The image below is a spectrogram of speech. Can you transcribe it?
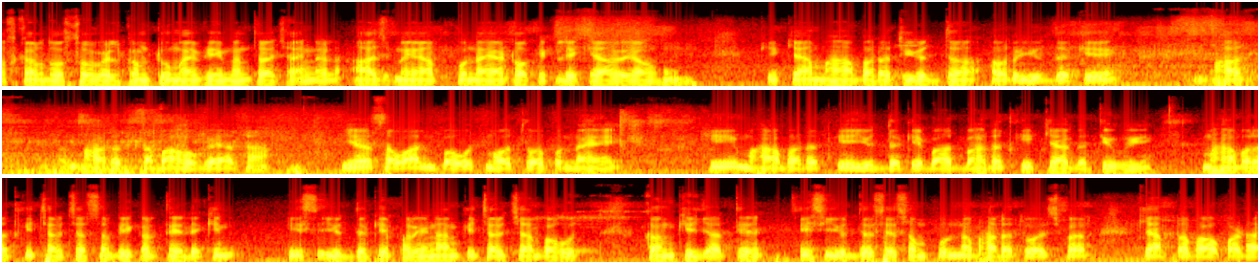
नमस्कार दोस्तों welcome to my V Mantra channel आज मैं आपको नया टॉपिक लेके आया हूँ कि क्या महाभारत युद्ध और युद्ध के बाद भारत तबाह हो गया था? यह सवाल बहुत महत्वपूर्ण है कि महाभारत के युद्ध के बाद भारत की क्या गति हुई? महाभारत की चर्चा सभी करते हैं, लेकिन इस युद्ध के परिणाम की चर्चा बहुत कम की जाती है। इस युद्ध से संपूर्ण भारतवर्ष पर क्या प्रभाव पड़ा?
